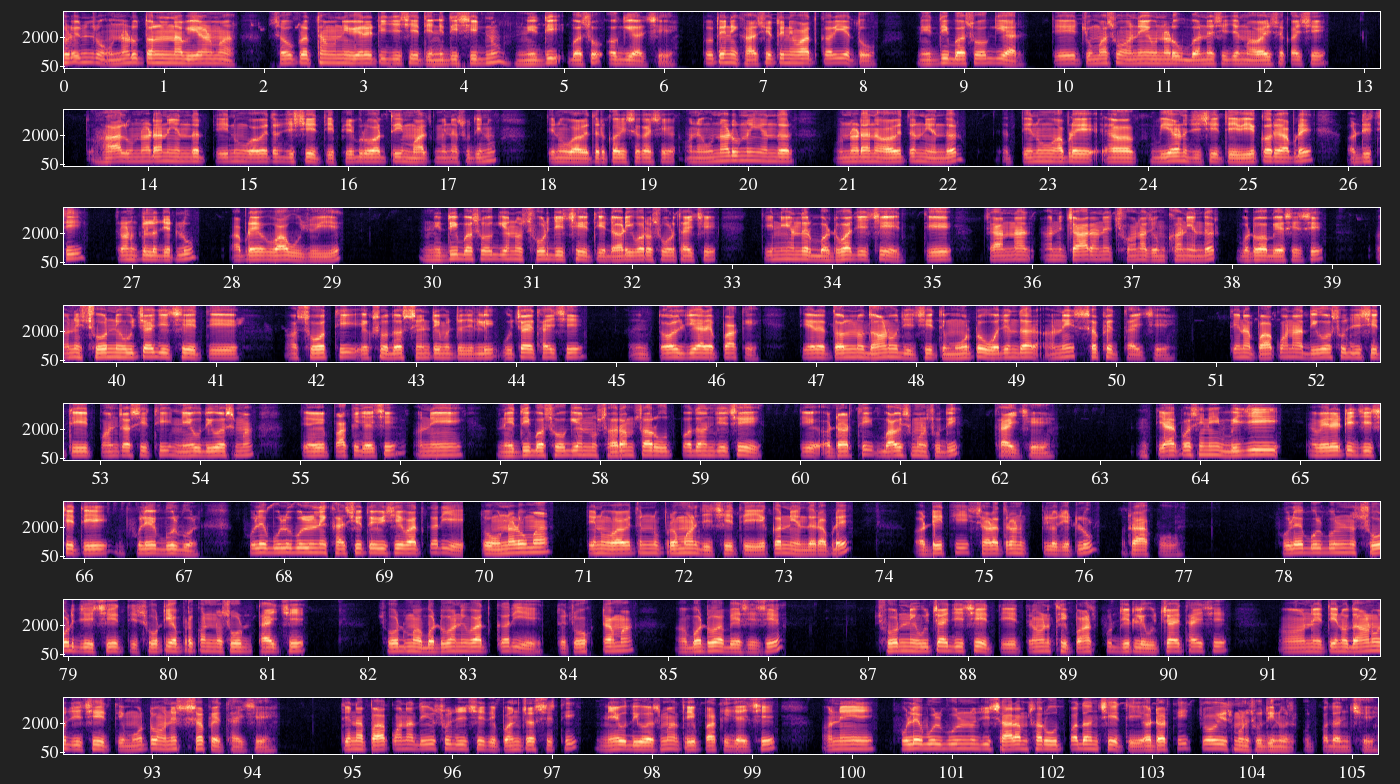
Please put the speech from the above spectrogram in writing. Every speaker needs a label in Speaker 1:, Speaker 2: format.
Speaker 1: ખેડૂત મિત્રો, ઉનાળુ તલના બિયારણમાં સૌ પ્રથમની વેરાયટી જે છે તે નિધિ સીડનું નિધિ બસો અગિયાર છે. તો તેની ખાસિયતની વાત કરીએ તો નિધિ બસો અગિયાર તે ચોમાસું અને ઉનાળુ બંને સિઝનમાં વાવી શકાય છે. હાલ ઉનાળાની અંદર તેનું વાવેતર જે છે તે ફેબ્રુઆરીથી માર્ચ મહિના સુધીનું તેનું વાવેતર કરી શકાય છે અને ઉનાળુની અંદર, ઉનાળાના વાવેતરની અંદર તેનું આપણે બિયારણ જે છે તે એકરે આપણે અઢીથી ત્રણ કિલો જેટલું આપણે વાવવું જોઈએ. નિધિ બસો અગિયારનો છોડ જે છે તે ડાળીવાળો છોડ થાય છે. તેની અંદર બઢવા જે છે તે ચારના અને ચાર અને છના ઝુમખાની અંદર બઢવા બેસે છે. અને છોડની ઊંચાઈ જે છે તે સોથી એકસો દસ સેન્ટીમીટર જેટલી ઊંચાઈ થાય છે. તલ જ્યારે પાકે ત્યારે તલનો દાણો જે છે તે મોટો, વજનદાર અને સફેદ થાય છે. તેના પાકવાના દિવસો જે છે તે પંચ્યાસીથી નેવું દિવસમાં તે પાકી જાય છે. અને નિધિ બસો અગિયારનું સારામાં સારું ઉત્પાદન જે છે તે અઢારથી બાવીસ મણ સુધી થાય છે. ત્યાર પછીની બીજી વેરાયટી જે છે તે ફૂલે બુલબુલ. ફૂલે બુલબુલની ખાસિયતો વિશે વાત કરીએ તો ઉનાળુમાં તેનું વાવેતરનું પ્રમાણ જે છે તે એકરની અંદર આપણે અઢીથી સાડા ત્રણ કિલો જેટલું રાખવું. ફૂલે બુલબુલનો છોડ જે છે તે છોટિયા પ્રકારનો છોડ થાય છે. છોડમાં બઢવાની વાત કરીએ તો ચોકટામાં બઢવા બેસે છે. છોડની ઊંચાઈ જે છે તે ત્રણથી પાંચ ફૂટ જેટલી ઊંચાઈ થાય છે અને તેનો દાણો જે છે તે મોટો અને સફેદ થાય છે. તેના પાકવાના દિવસો જે છે તે પંચ્યાસીથી નેવું દિવસમાં તે પાકી જાય છે અને ફૂલે બુલબુલનું જે સારામાં સારું ઉત્પાદન છે તે અઢારથી ચોવીસ મણ સુધીનું ઉત્પાદન છે.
